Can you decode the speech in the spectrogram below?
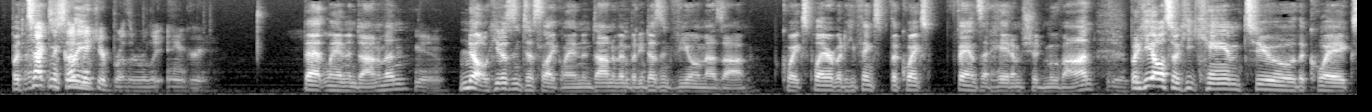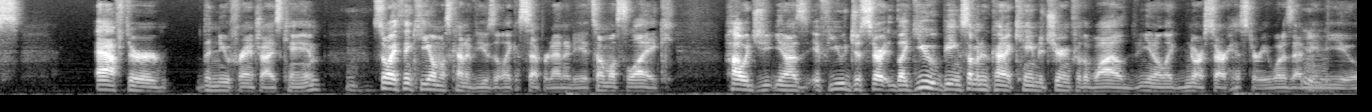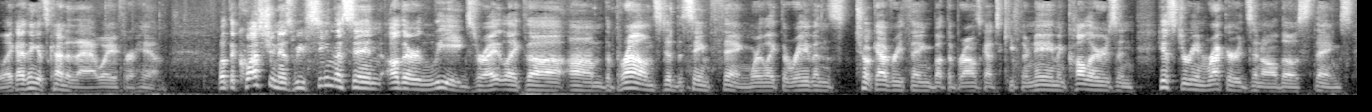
But technically Does that make your brother really angry? that Landon Donovan. Yeah. No, he doesn't dislike Landon Donovan, but he doesn't view him as a Quakes player. But he thinks the Quakes fans that hate him should move on. Yeah. But he also he came to the Quakes after the new franchise came. Mm-hmm. So I think he almost kind of views it like a separate entity. It's almost like how would you, you know, as if you just start like you being someone who kind of came to cheering for the Wild, you know, like North Star history. What does that mean to you? Like I think it's kind of that way for him. But the question is, we've seen this in other leagues, right? Like the um, the Browns did the same thing, where like the Ravens took everything, but the Browns got to keep their name and colors and history and records and all those things.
